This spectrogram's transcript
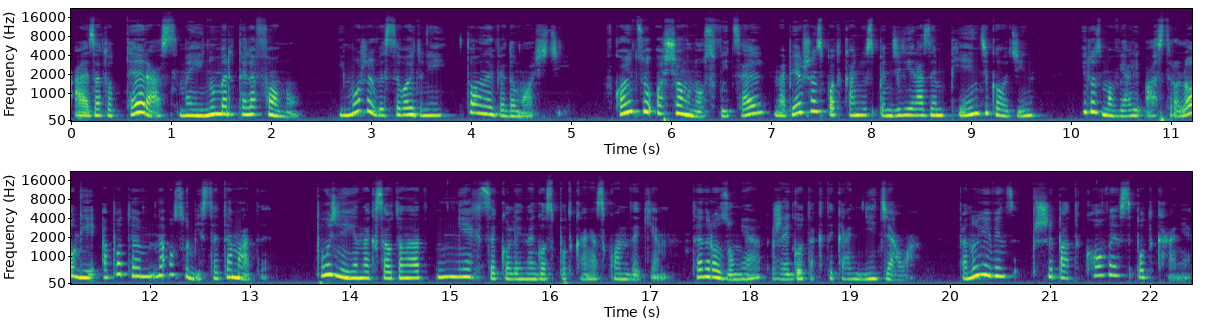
ale za to teraz ma jej numer telefonu i może wysyłać do niej tonę wiadomości. W końcu osiągnął swój cel. Na pierwszym spotkaniu spędzili razem 5 godzin i rozmawiali o astrologii, a potem na osobiste tematy. Później jednak Sautanat nie chce kolejnego spotkania z Kłandykiem. Ten rozumie, że jego taktyka nie działa. Planuje więc przypadkowe spotkanie,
